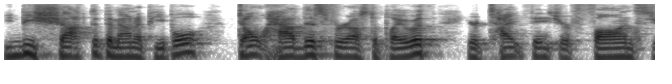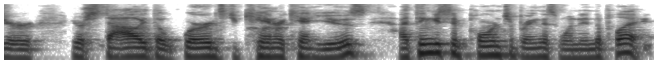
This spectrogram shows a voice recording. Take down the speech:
you'd be shocked at the amount of people don't have this for us to play with. Your typeface, your fonts, your your style, the words you can or can't use. I think it's important to bring this one into play.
